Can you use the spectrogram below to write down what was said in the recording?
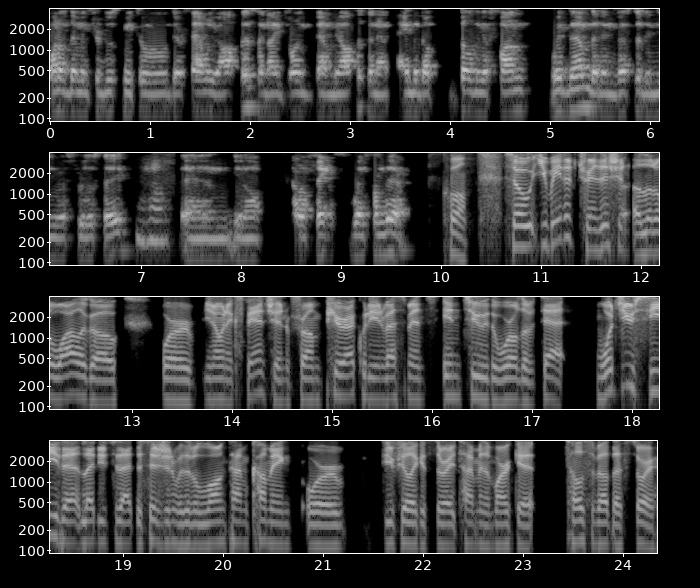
one of them introduced me to their family office, and I joined the family office, and I ended up building a fund with them that invested in U.S. real estate. Mm-hmm. And, you know, how things went from there. Cool. So you made a transition a little while ago, or you know, an expansion from pure equity investments into the world of debt. What do you see that led you to that decision? Was it a long time coming, or do you feel like it's the right time in the market? Tell us about that story.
